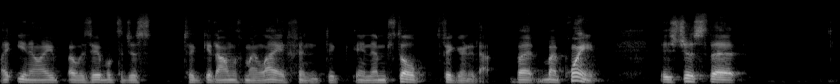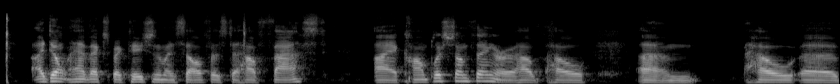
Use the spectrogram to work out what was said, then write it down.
I, you know, I, I was able to just to get on with my life and to, and I'm still figuring it out. But my point is just that I don't have expectations of myself as to how fast I accomplish something or how, how, um, how uh,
